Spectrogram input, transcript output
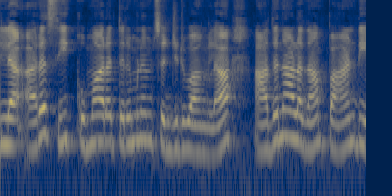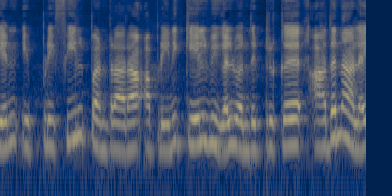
இல்ல அரசி குமார திருமணம் செஞ்சுடுவாங்களா? அதனால தான் பாண்டியன் இப்படி ஃபீல் பண்றாரா அப்படின்னு கேள்விகள் வந்துட்டு இருக்கு. அதனால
